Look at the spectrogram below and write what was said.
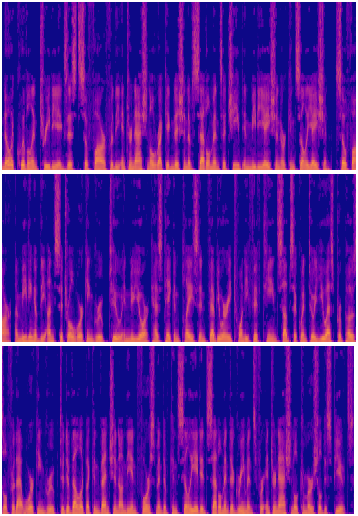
no equivalent treaty exists so far for the international recognition of settlements achieved in mediation or conciliation. So far, a meeting of the UNCITRAL Working Group 2 in New York has taken place in February 2015 subsequent to a U.S. proposal for that working group to develop a convention on the enforcement of conciliated settlement agreements for international commercial disputes.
